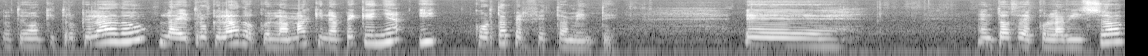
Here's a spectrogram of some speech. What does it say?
Lo tengo aquí troquelado. La he troquelado con la máquina pequeña y corta perfectamente. Eh, entonces con la Bishop,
